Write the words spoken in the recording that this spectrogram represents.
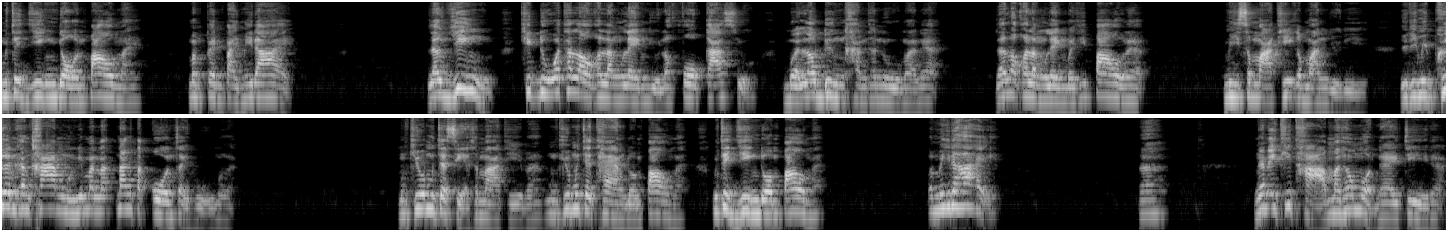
มึงจะยิงโดนเป้าไหม มันเป็นไปไม่ได้ แล้วยิ่งคิดดูว่าถ้าเรากำลังเล็งอยู่เราโฟกัสอยู่ เหมือนเราดึงคันธนูมาเนี่ย แล้วเรากำลังเล็งไปที่เป้าเนี่ย มีสมาธิกับมันอยู่ดี อยู่ดีมีเพื่อนข้างๆมึงนี่มันนั่งตะโกนใส่หูมึงอะมึงคิดว่ามึงจะเสียสมาธิไหมมึงคิดว่ามึงจะแทงโดนเป้าไหมมึงจะยิงโดนเป้าไหมมันไม่ได้นะงั้นไอ้ที่ถามมาทั้งหมดในไอจีเนี่ย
